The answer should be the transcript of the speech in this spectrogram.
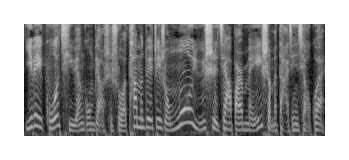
一位国企员工表示说，他们对这种摸鱼式加班没什么大惊小怪。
